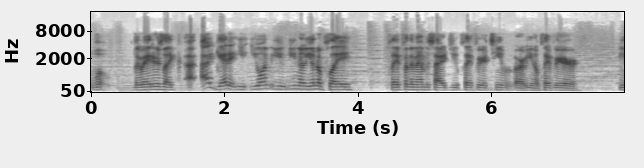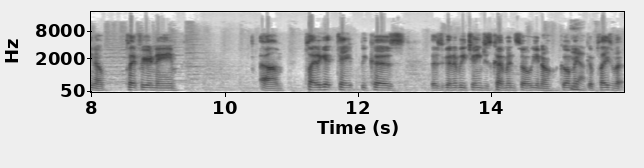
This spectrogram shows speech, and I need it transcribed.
well, the Raiders, like, I, I get it. You, you want you you know you want to play, play for the man beside you, play for your team, or you know play for your, you know, play for your name. Um, play to get tape because there's going to be changes coming. So you know, go make Yeah. good plays. But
